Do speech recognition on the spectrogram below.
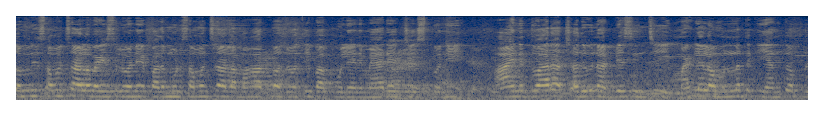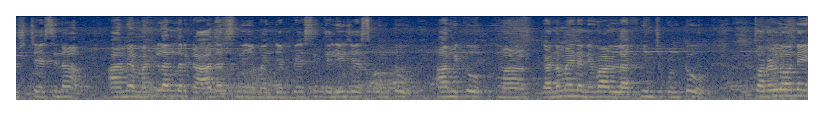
తొమ్మిది సంవత్సరాల వయసులోనే పదమూడు సంవత్సరాల మహాత్మా జ్యోతిబా పూలేని మ్యారేజ్ చేసుకొని ఆయన ద్వారా చదువును అభ్యసించి మహిళల ఉన్నతికి ఎంతో కృషి చేసిన ఆమె మహిళలందరికీ ఆదర్శనీయమని చెప్పేసి తెలియజేసుకుంటూ ఆమెకు మా ఘనమైన నివాళులు అర్పించుకుంటూ త్వరలోనే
